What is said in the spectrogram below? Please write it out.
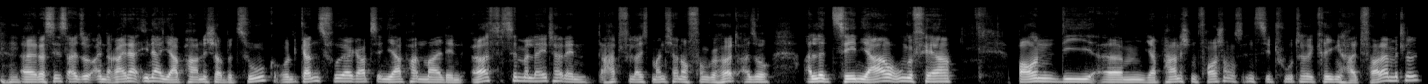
Mhm. Äh, das ist also ein reiner innerjapanischer Bezug. Und ganz früher gab es in Japan mal den Earth Simulator, den da hat vielleicht mancher noch von gehört. Also alle zehn Jahre ungefähr bauen die ähm, japanischen Forschungsinstitute, kriegen halt Fördermittel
